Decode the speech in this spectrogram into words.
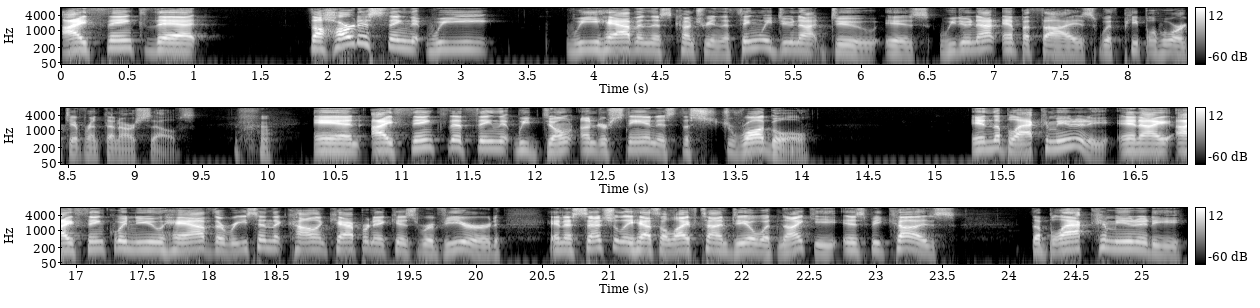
I think that the hardest thing that we we have in this country and the thing we do not do is we do not empathize with people who are different than ourselves. and I think the thing that we don't understand is the struggle in the black community. And I, I think when you have the reason that Colin Kaepernick is revered and essentially has a lifetime deal with Nike is because the black community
